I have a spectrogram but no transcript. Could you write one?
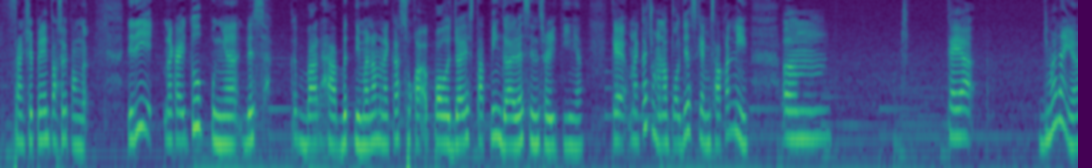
friendship ini toxic atau enggak jadi mereka itu punya this bad habit di mana mereka suka apologize tapi nggak ada sincerity-nya. Kayak mereka cuma apologize kayak misalkan nih um, kayak gimana ya?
